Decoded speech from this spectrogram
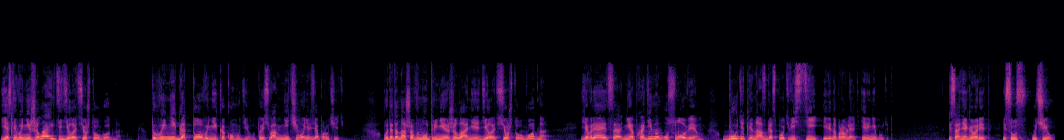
Если вы не желаете делать все, что угодно, то вы не готовы ни к какому делу. То есть вам ничего нельзя поручить. Вот это наше внутреннее желание делать все, что угодно, является необходимым условием, будет ли нас Господь вести или направлять, или не будет. Писание говорит – Иисус учил,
